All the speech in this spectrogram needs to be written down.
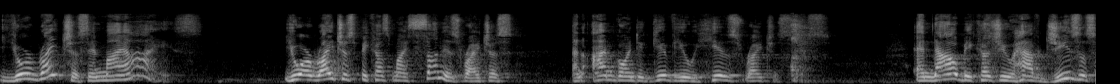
You're righteous in my eyes. You are righteous because my son is righteous, and I'm going to give you his righteousness. And now, because you have Jesus'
